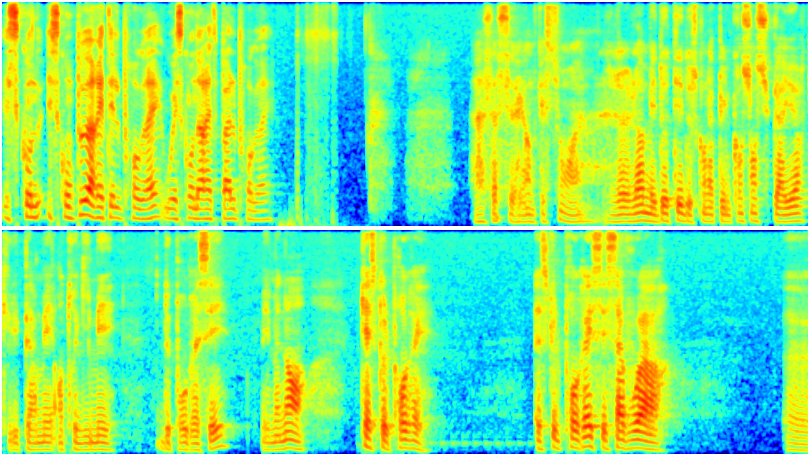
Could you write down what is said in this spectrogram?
Est-ce qu'on est peut arrêter le progrès ou est-ce qu'on n'arrête pas le progrès? Ah, ça, c'est la grande question. Hein. L'homme est doté de ce qu'on appelle une conscience supérieure qui lui permet, entre guillemets, de progresser. Mais maintenant, qu'est-ce que le progrès? Est-ce que le progrès, c'est savoir euh,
